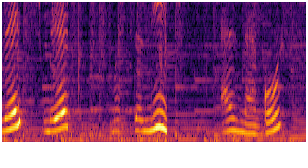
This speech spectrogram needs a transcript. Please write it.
Let's make mastani and mangoes.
